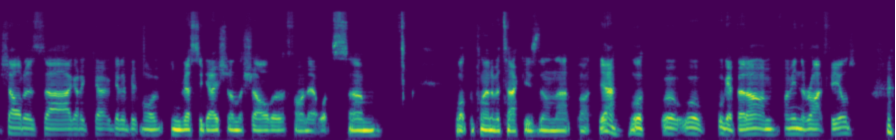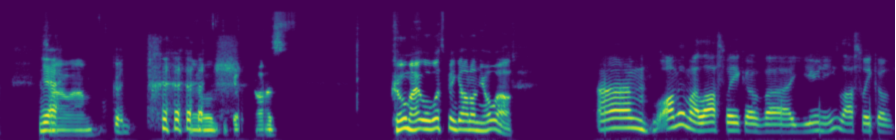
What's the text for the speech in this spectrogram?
shoulders. Uh, I got to go get a bit more investigation on the shoulder to find out what's um, what the plan of attack is on that. But yeah, look, we'll we'll, we'll get better. I'm I'm in the right field. yeah, So, um, good. yeah, we'll get guys. Cool, mate. Well, what's been going on in your world? Um, I'm in my last week of uh, uni, last week of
